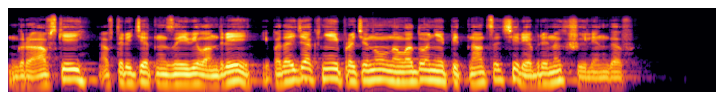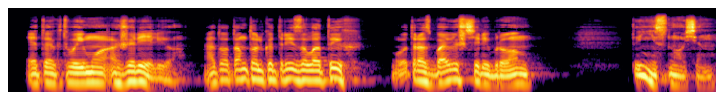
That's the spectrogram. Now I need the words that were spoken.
«Графский», – авторитетно заявил Андрей и, подойдя к ней, протянул на ладони 15 серебряных шиллингов. «Это к твоему ожерелью, а то там только три золотых, вот разбавишь серебром». «Ты не сносен».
